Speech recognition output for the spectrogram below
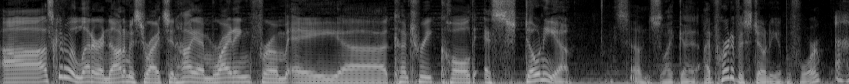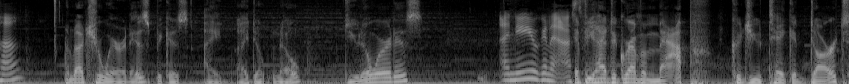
Uh, let's go to a letter. Anonymous writes in Hi, I'm writing from a uh, country called Estonia. It sounds like a. I've heard of Estonia before. Uh huh. I'm not sure where it is because I, I don't know. Do you know where it is? I knew you were going to ask If me. you had to grab a map, could you take a dart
